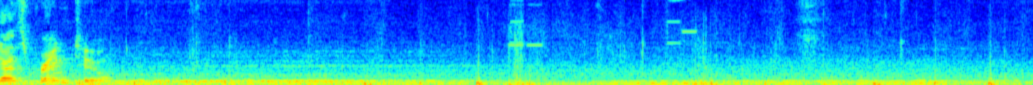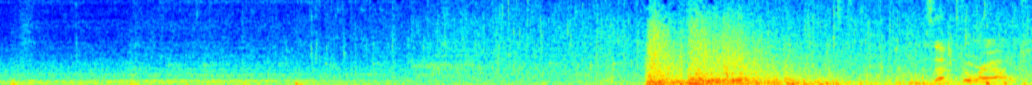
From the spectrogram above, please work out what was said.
Guys praying to? Is that door out?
